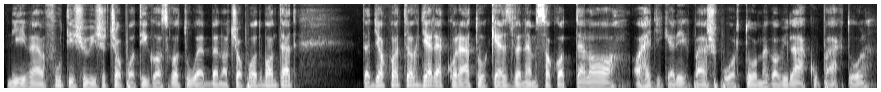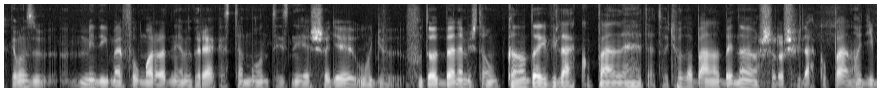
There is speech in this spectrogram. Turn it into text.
néven fut, és ő is a csapatigazgató ebben a csapatban, tehát tehát gyakorlatilag gyerekkorától kezdve nem szakadt el a, a hegyi kerékpársporttól, meg a világkupáktól. Az mindig meg fog maradni, amikor elkezdtem montizni, és hogy úgy futott be, nem is tudom, kanadai világkupán lehetett, hogy hol a bánat egy nagyon soros világkupán, hogy így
